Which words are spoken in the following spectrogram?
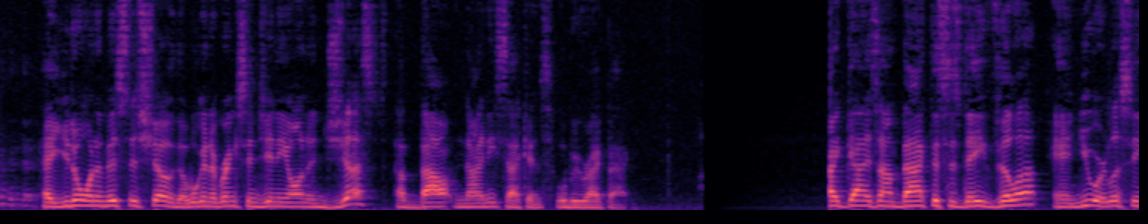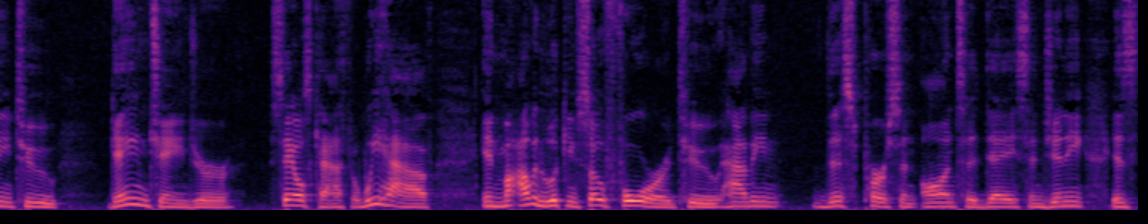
hey, you don't want to miss this show, though. We're going to bring Shinjini on in just about 90 seconds. We'll be right back. All right, guys, I'm back. This is Dave Villa, and you are listening to Game Changer Salescast. But we have, in my, I've been looking so forward to having this person on today. Shinjini is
